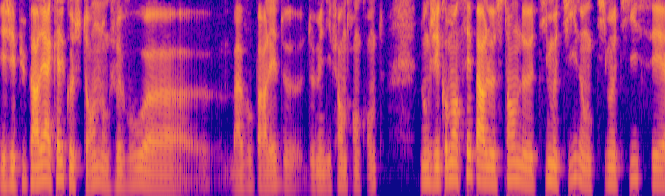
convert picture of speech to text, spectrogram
et j'ai pu parler à quelques stands, donc je vais vous, heu, bah, parler de mes différentes rencontres. Donc j'ai commencé par le stand de Timothy. Donc Timothy, c'est,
